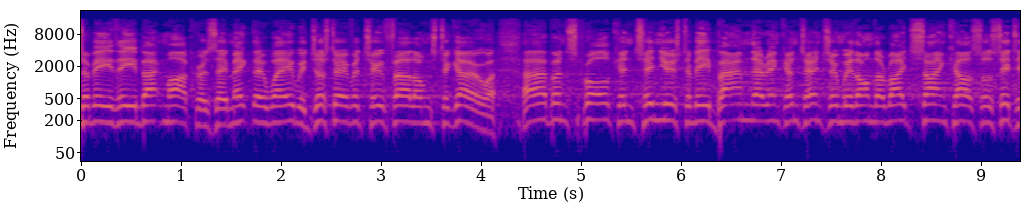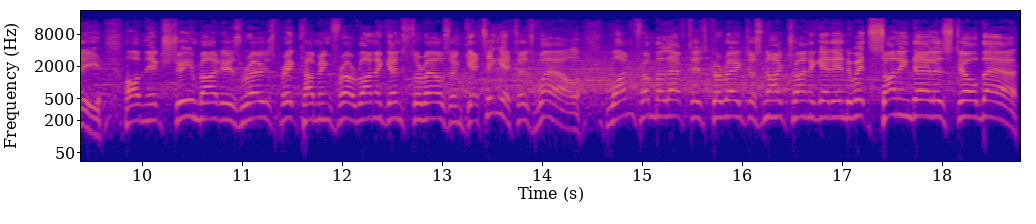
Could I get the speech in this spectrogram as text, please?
to be the back marker as they make their way with just over two furlongs to go. Urban Sprawl continues to be bam. They're in contention with on the right side Castle City. On the extreme right is Rose Prick coming for a run against the rails and getting it as well. One from the left is Courageous Knight trying to get into it. Sunningdale is still there.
